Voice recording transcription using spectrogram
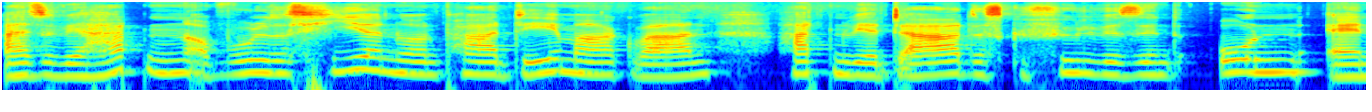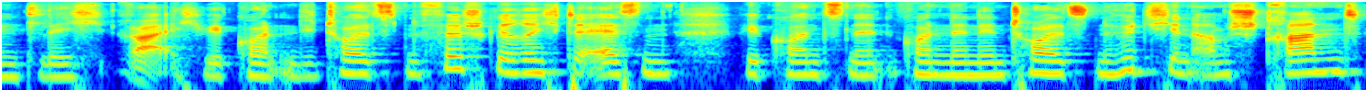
Also wir hatten, obwohl es hier nur ein paar D-Mark waren, hatten wir da das Gefühl, wir sind unendlich reich. Wir konnten die tollsten Fischgerichte essen, wir konnten, konnten in den tollsten Hütchen am Strand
